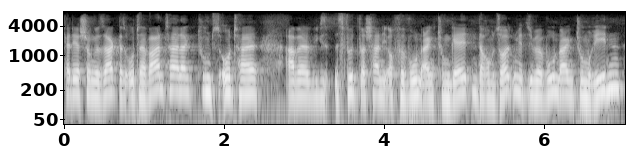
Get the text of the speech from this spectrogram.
ich hatte ja schon gesagt, das Urteil war ein Teileigentumsurteil, aber wie, es wird wahrscheinlich auch für Wohneigentum gelten, darum sollten wir jetzt über Wohneigentum reden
